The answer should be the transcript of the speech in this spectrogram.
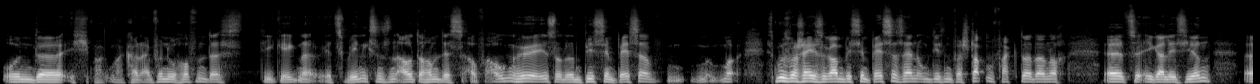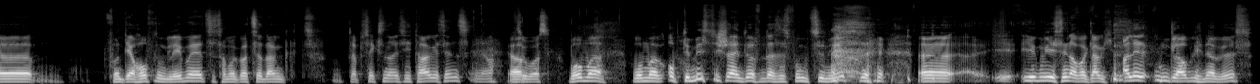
Und äh, ich, man kann einfach nur hoffen, dass die Gegner jetzt wenigstens ein Auto haben, das auf Augenhöhe ist oder ein bisschen besser. Es muss wahrscheinlich sogar ein bisschen besser sein, um diesen Verstappenfaktor da noch äh, zu egalisieren. Äh, von der Hoffnung leben wir jetzt. Das haben wir Gott sei Dank, ich glaube 96 Tage sind es. Ja, ja, sowas. Wo wir, wo wir optimistisch sein dürfen, dass es funktioniert. äh, irgendwie sind aber, glaube ich, alle unglaublich nervös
